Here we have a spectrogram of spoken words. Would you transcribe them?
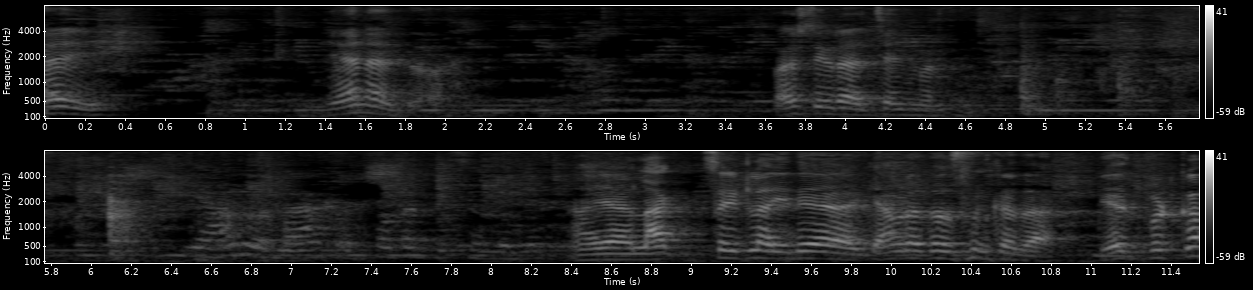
ಏಯ್. ಏನದು? ಫಸ್ಟ್ ಇರೋ ಚೇಂಜ್ ಮಾಡ್ತೀನಿ ಲಾಕ್ ಸೈಡ್ಲ ಇದೆ ಕ್ಯಾಮ್ರಾ ತೋರ್ಸ್ಕೊಂಡ್ ಕದ? ಎದ್ ಬಿಟ್ಕೋ.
